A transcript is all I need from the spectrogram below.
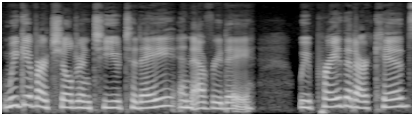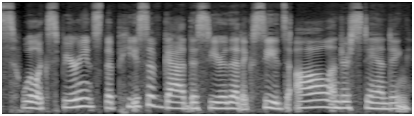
we give our children to you today and every day. We pray that our kids will experience the peace of God this year that exceeds all understanding.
